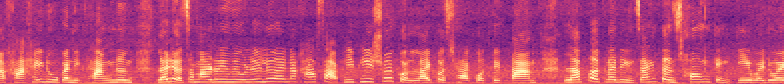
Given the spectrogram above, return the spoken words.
นะคะ ให้ดูกันอีกครั้งหนึ่งแล้วเดี๋ยวจะมารีวิวเรื่อยๆนะคะ ฝากพี่ๆช่วยกดไลค์กดแชร์กดติดตาม และเปิดกระดิ่งแจ้งเตือนช่องเก่งกี้ไว้ด้วย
